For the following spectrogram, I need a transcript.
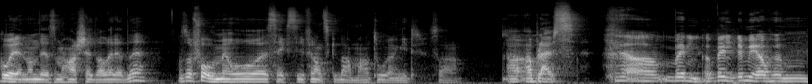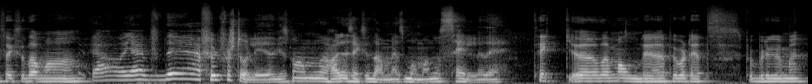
går gjennom det som har skjedd allerede. Og så får vi med hun sexy franske dama to ganger. Så applaus. Ja, veld, veldig mye av hun sexy dama Ja, jeg, det er fullt forståelig. Hvis man har en sexy dame, så må man jo selge det. tekke det mannlige pubertetspublikummet.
